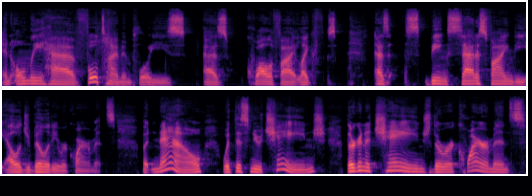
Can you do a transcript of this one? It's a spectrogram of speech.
and only have full-time employees as qualified like as being satisfying the eligibility requirements. But now with this new change, they're going to change the requirements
